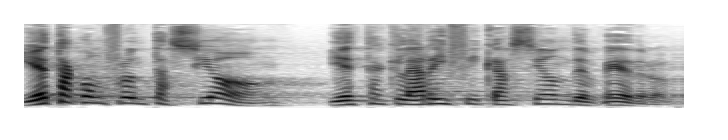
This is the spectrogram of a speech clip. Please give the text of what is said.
Y esta confrontación y esta clarificación de Pedro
